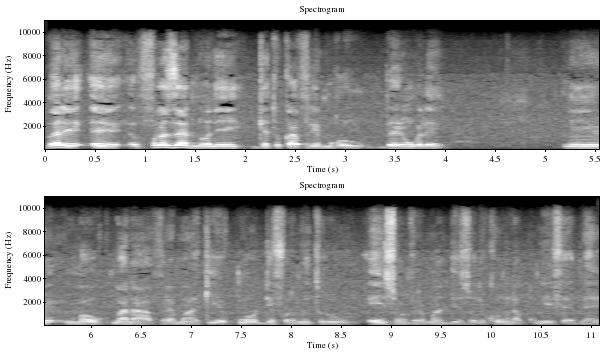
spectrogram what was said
Bari, eh, Frozen, nous, les ghetto kafri, moro, ben anglais. ni maaw kumana vraiment k'i ye kumaw déformé trop et ils sont vraiment désolés ko n kana kuma i fɛ mais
